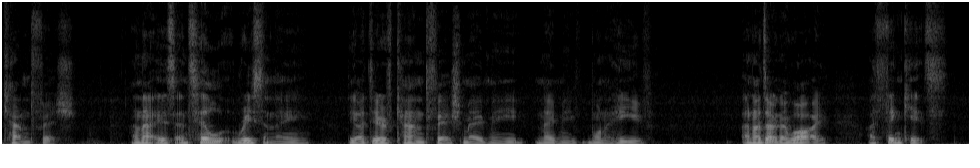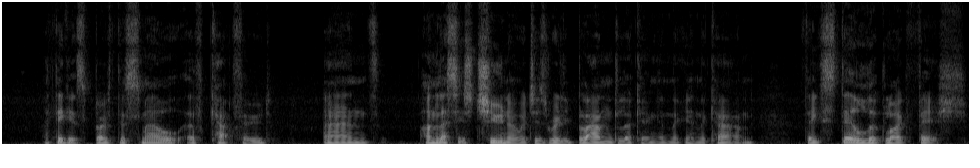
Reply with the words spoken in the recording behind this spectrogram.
canned fish, and that is until recently, the idea of canned fish made me made me want to heave, and I don't know why. I think it's, I think it's both the smell of cat food, and unless it's tuna, which is really bland looking in the in the can, they still look like fish.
